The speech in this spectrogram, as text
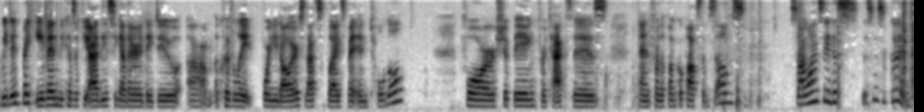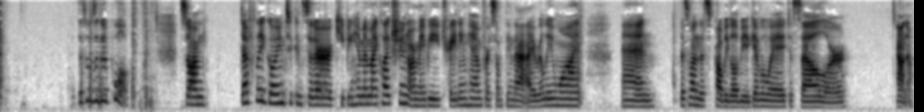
we did break even because if you add these together, they do um, equivalent $40. So that's what I spent in total for shipping, for taxes, and for the Funko Pops themselves. So I want to say this this was good. This was a good pull. So I'm definitely going to consider keeping him in my collection or maybe trading him for something that I really want. And this one, this is probably going to be a giveaway to sell or I don't know.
